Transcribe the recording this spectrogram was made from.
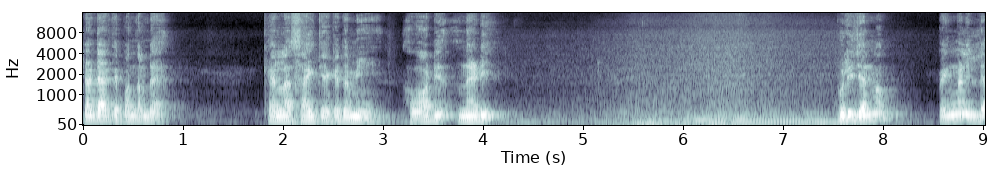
രണ്ടായിരത്തി പന്ത്രണ്ട് കേരള സാഹിത്യ അക്കാദമി അവാർഡ് നേടി. പുലിജന്മം പെങ്ങളില്ല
